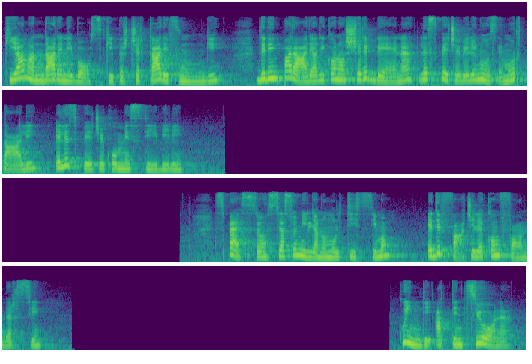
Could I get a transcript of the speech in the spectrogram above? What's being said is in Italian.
Chi ama andare nei boschi per cercare funghi deve imparare a riconoscere bene le specie velenose mortali e le specie commestibili. Spesso si assomigliano moltissimo ed è facile confondersi. Quindi attenzione!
